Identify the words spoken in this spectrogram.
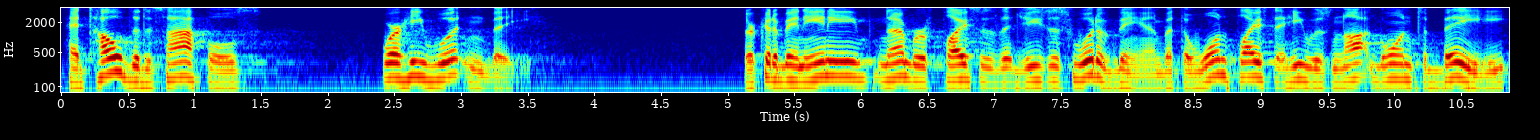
had told the disciples where he wouldn't be. There could have been any number of places that Jesus would have been, but the one place that he was not going to be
